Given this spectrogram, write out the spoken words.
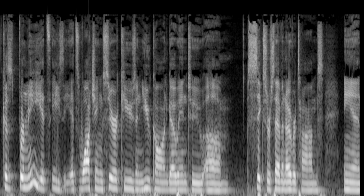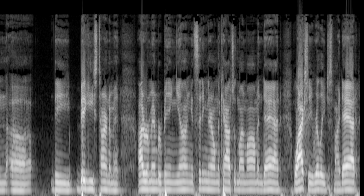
Because for me, it's easy. It's watching Syracuse and UConn go into um, six or seven overtimes in uh, the Big East tournament. I remember being young and sitting there on the couch with my mom and dad. Well, actually, really just my dad.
